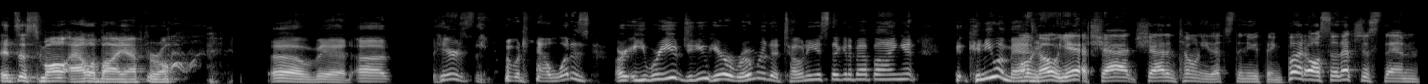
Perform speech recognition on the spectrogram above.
it's a small alibi after all. Oh man. Uh here's now what is are you were you did you hear a rumor that Tony is thinking about buying it? Can you oh, imagine? Oh no, yeah, Shad, Shad and Tony, that's the new thing. But also that's just them,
